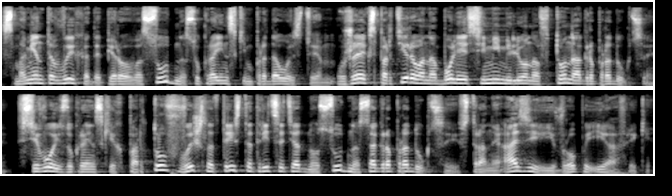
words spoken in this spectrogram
С момента выхода первого судна с украинским продовольствием уже экспортировано более 7 миллионов тонн агропродукции. Всего из украинских портов вышло 331 судно с агропродукцией в страны Азии, Европы и Африки.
